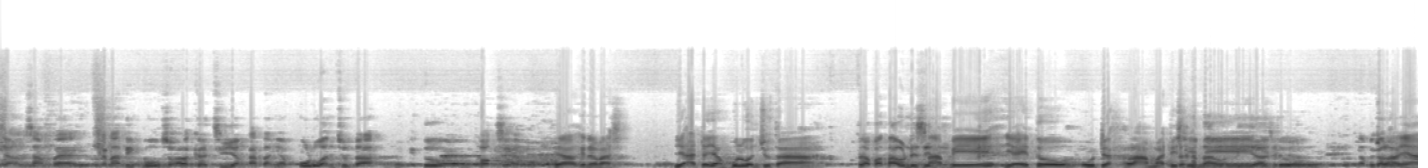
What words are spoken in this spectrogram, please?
Jangan sampai kena tipu soal gaji yang katanya puluhan juta itu hoax ya. Ya gini mas ya ada yang puluhan juta berapa tahun di sini tapi ya itu udah lama di Udah sini tahun, iya, gitu. sudah. Tapi kalau- Soalnya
